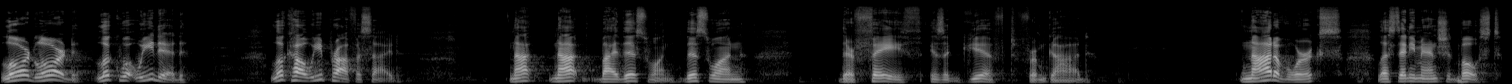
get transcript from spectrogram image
Lord, Lord, look what we did. Look how we prophesied. Not, not by this one. This one, their faith is a gift from God not of works, lest any man should boast.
